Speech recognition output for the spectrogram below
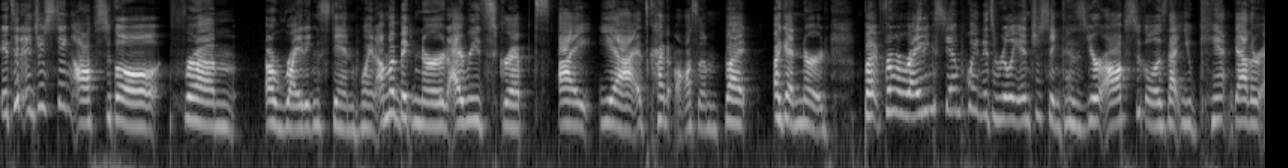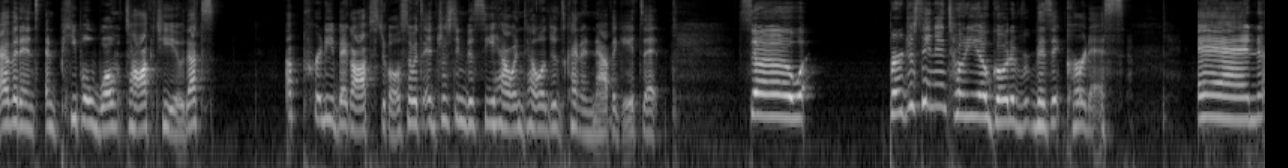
it's an interesting obstacle from a writing standpoint. I'm a big nerd. I read scripts. I yeah, it's kind of awesome, but again nerd. But from a writing standpoint it's really interesting because your obstacle is that you can't gather evidence and people won't talk to you. That's a pretty big obstacle. So it's interesting to see how intelligence kind of navigates it. So burgess and antonio go to visit curtis. And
